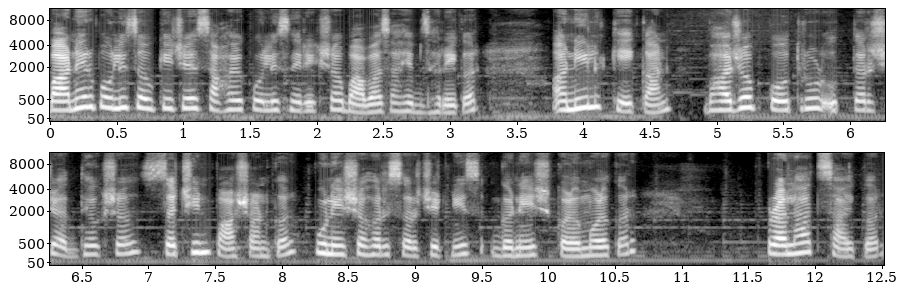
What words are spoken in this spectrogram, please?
बाणेर पोलीस चौकीचे सहाय्यक पोलीस निरीक्षक बाबासाहेब झरेकर अनिल केकान भाजप कोथरूड उत्तरचे अध्यक्ष सचिन पाषाणकर पुणे शहर सरचिटणीस गणेश कळमळकर प्रल्हाद सायकर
